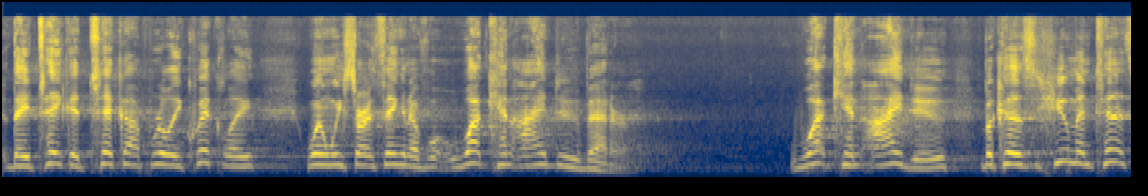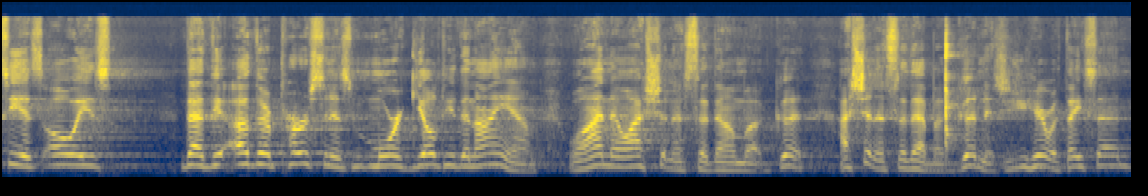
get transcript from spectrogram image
they take a tick up really quickly when we start thinking of what can I do better? What can I do? Because human tendency is always that the other person is more guilty than I am. Well, I know I shouldn't have said that, but good. I shouldn't have said that, but goodness, did you hear what they said?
